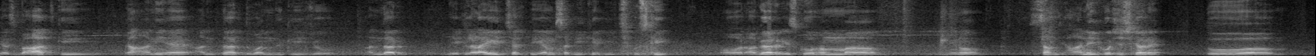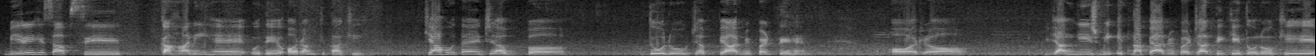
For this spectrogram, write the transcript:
जज्बात की, कहानी है अंतर द्वंद की जो अंदर एक लड़ाई चलती है हम सभी के बीच उसकी। और अगर इसको हम यू नो समझाने की कोशिश करें तो मेरे हिसाब से कहानी है उदय और अंकिता की। क्या होता है जब दो लोग जब प्यार में पड़ते हैं और यंग एज में इतना प्यार में पड़ जाते हैं कि दोनों के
